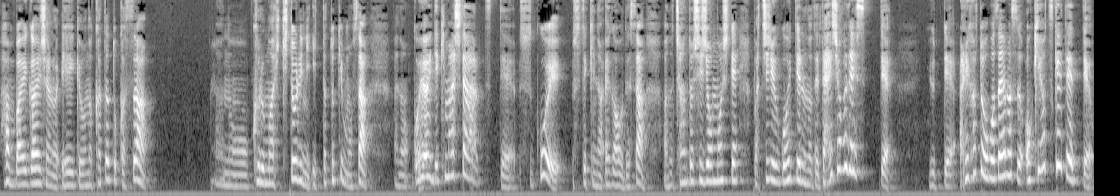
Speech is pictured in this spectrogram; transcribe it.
販売会社の営業の方とかさ、あの、車引き取りに行った時もさ、あの、ご用意できましたっつって、すごい素敵な笑顔でさ、あの、ちゃんと試乗もしてバッチリ動いてるので大丈夫ですって言って、ありがとうございます。お気をつけてって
